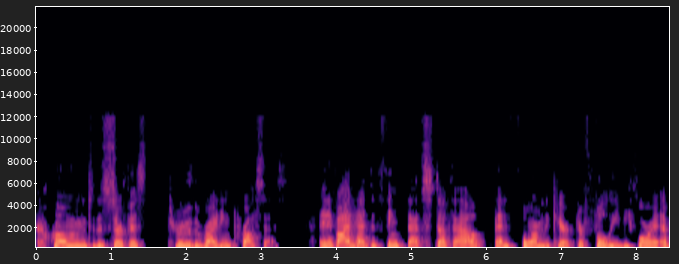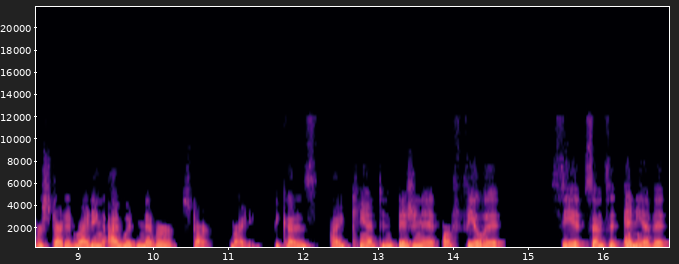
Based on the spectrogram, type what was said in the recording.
come to the surface through the writing process. And if I had to think that stuff out and form the character fully before I ever started writing, I would never start writing because I can't envision it or feel it, see it, sense it, any of it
